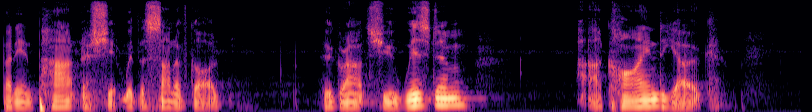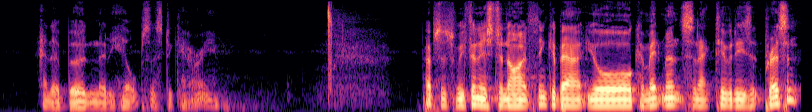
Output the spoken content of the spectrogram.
but in partnership with the Son of God who grants you wisdom, a kind yoke, and a burden that He helps us to carry. Perhaps as we finish tonight, think about your commitments and activities at present.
